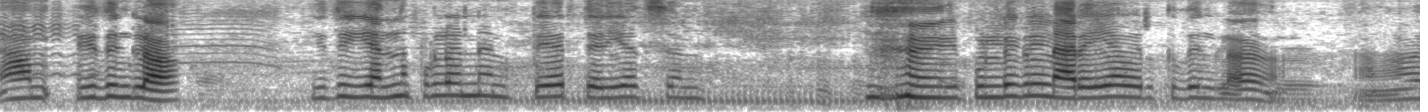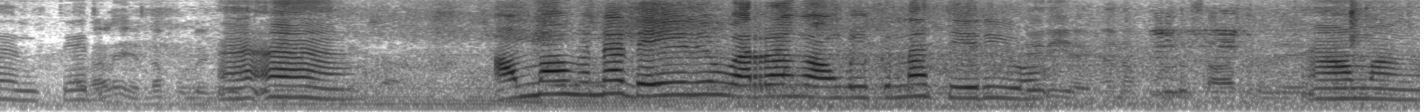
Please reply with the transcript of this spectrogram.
ஆம் இதுங்களா? இது என்ன புல்லுன்னு எனக்கு பேர் தெரியாது சாமி. புல்லுகள் நிறையா இருக்குதுங்களா? அதனால் எனக்கு தெரியும்? அம்மாவுங்கன்னா டெய்லியும் வர்றாங்க அவங்களுக்குன்னா தெரியும். ஆமாங்க.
